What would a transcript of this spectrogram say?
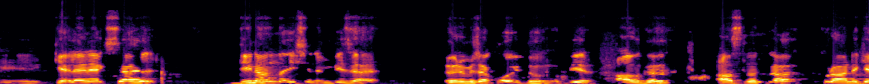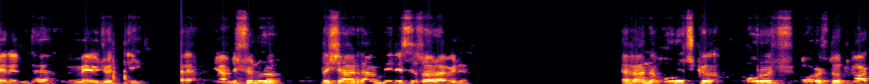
e, geleneksel din anlayışının bize önümüze koyduğu bir algı aslında Kur'an-ı Kerim'de mevcut değil. Yani şunu dışarıdan birisi sorabilir. Efendim oruç oruç oruç tutmak,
